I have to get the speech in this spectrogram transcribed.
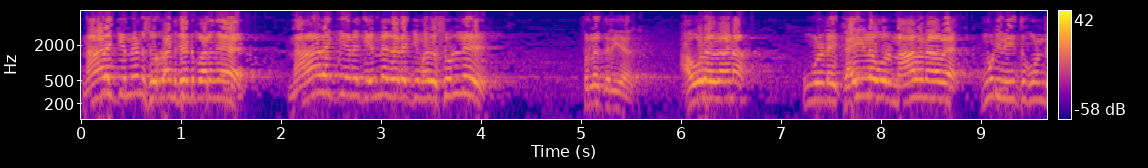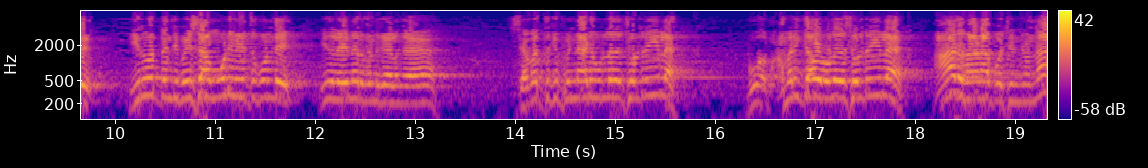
நாளைக்கு என்னன்னு சொல்றான்னு கேட்டு பாருங்க. நாளைக்கு எனக்கு என்ன கிடைக்கும் அதை சொல்லு. சொல்ல தெரியாது. அவ்வளவு வேணாம். உங்களுடைய கையில ஒரு நாலனாவ மூடி வைத்துக் கொண்டு இருபத்தஞ்சு பைசா மூடி வைத்துக் கொண்டு இதுல என்ன இருக்குன்னு கேளுங்க. செவத்துக்கு பின்னாடி உள்ளதை சொல்றீங்கள? அமெரிக்காவில் உள்ளதை சொல்றீங்கள? ஆடு காணா போச்சுன்னு சொன்னா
